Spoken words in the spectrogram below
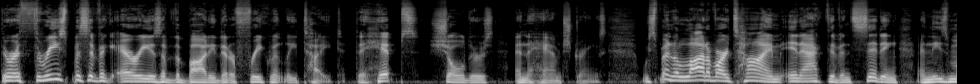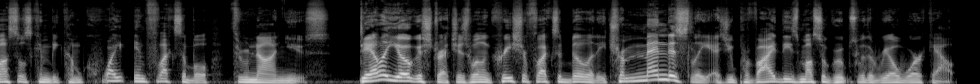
There are three specific areas of the body that are frequently tight the hips, shoulders, and the hamstrings. We spend a lot of our time inactive and sitting, and these muscles can become quite inflexible through non use. Daily yoga stretches will increase your flexibility tremendously as you provide these muscle groups with a real workout.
